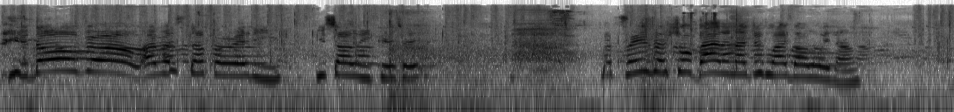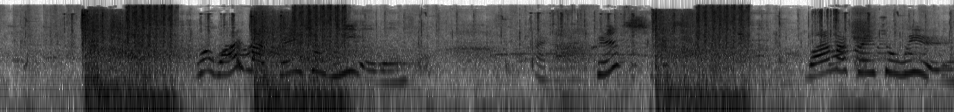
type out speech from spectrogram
no, bro. I messed up already. You saw me, Chris, right? My frames are so bad and I just lagged all the way down. Bro, why is my frame so weird? I know. Chris? Why are my frames so weird?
